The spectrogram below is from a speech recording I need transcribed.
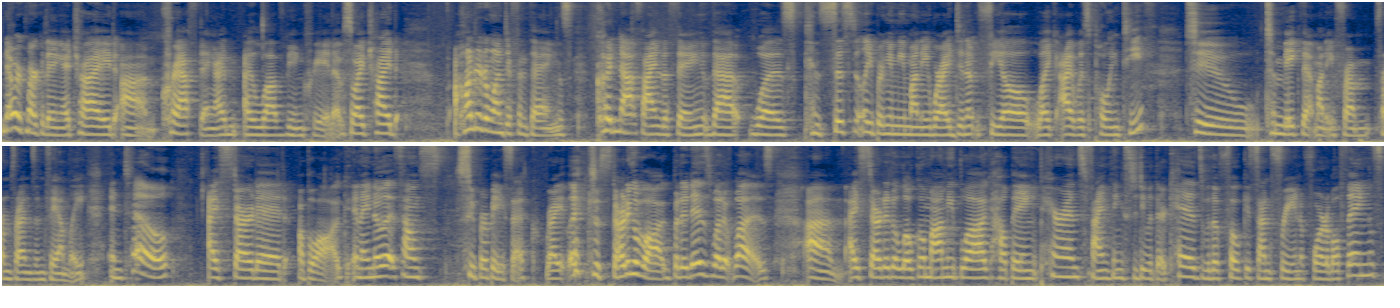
network marketing. I tried um, crafting. I, I love being creative. So i tried 101 different things. Could not find the thing that was consistently bringing me money where i didn't feel like i was pulling teeth to to make that money from from friends and family until I started a blog. And I know that sounds super basic, right? Like just starting a blog, but it is what it was. Um, I started a local mommy blog helping parents find things to do with their kids with a focus on free and affordable things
